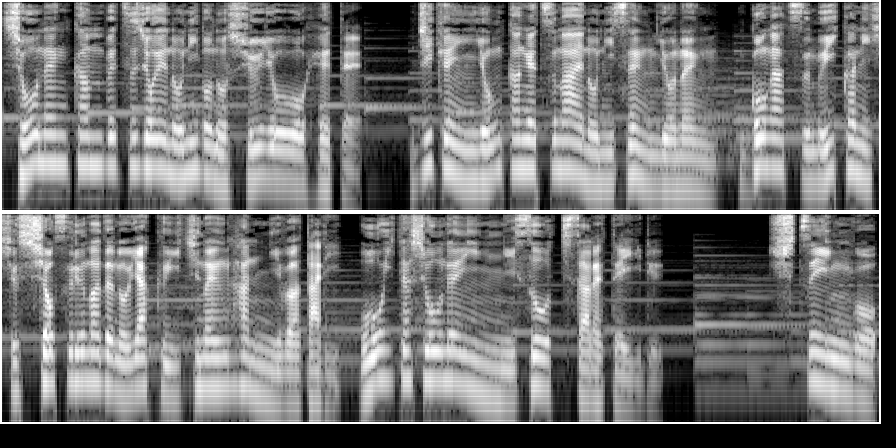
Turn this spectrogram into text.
少年鑑別所への2度の収容を経て事件4ヶ月前の2004年5月6日に出所するまでの約1年半にわたり大分少年院に送致されている。出院後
